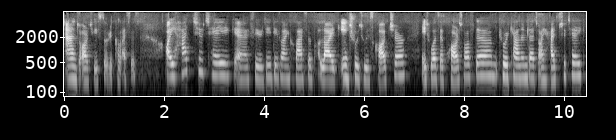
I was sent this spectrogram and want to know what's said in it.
and art history classes. I had to take uh, 3D design classes like Intro to Sculpture. It was a part of the curriculum that I had to take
